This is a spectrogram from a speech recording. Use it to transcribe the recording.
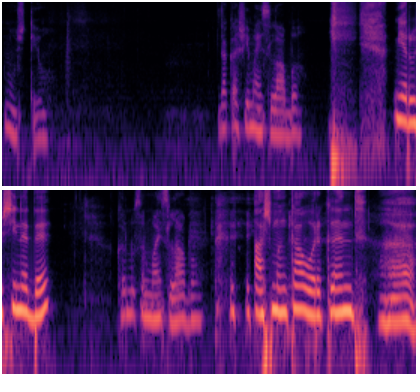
Nu știu. Dacă aș fi mai slabă. Mi-e rușine de... Că nu sunt mai slabă. Aș mânca oricând... Ah,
